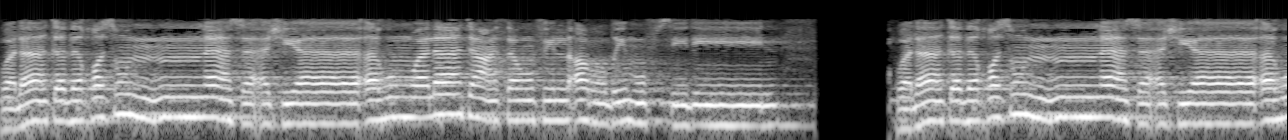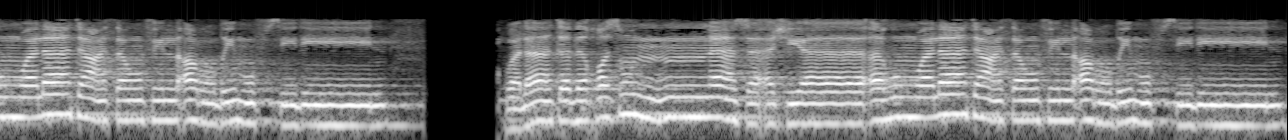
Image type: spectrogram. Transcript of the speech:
ولا تبخسوا الناس أشياءهم ولا تعثوا في الأرض مفسدين. ولا تبخسوا الناس اشياءهم ولا تعثوا في الأرض مفسدين ولا تبخسوا الناس اشياءهم ولا تعثوا في الأرض مفسدين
